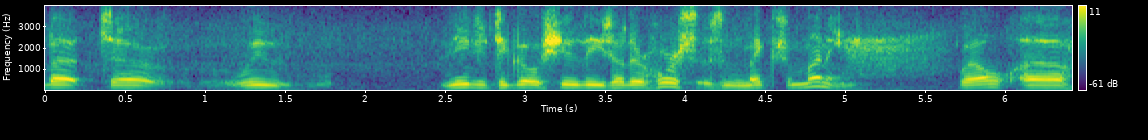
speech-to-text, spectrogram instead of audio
but uh, we needed to go shoe these other horses and make some money." Well, uh,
